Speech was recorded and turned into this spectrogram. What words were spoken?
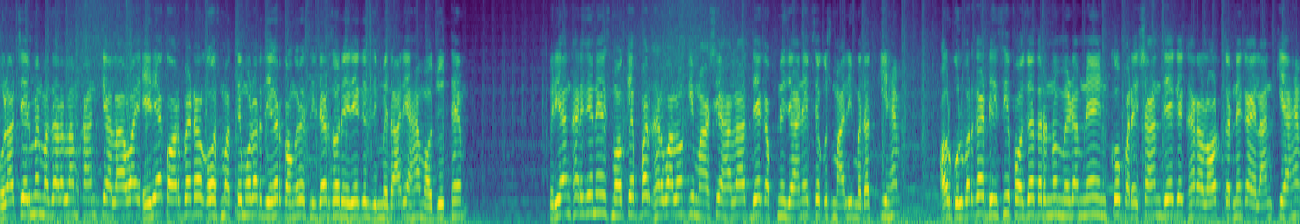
HUDA chairman Mazhar Alam Khan के अलावा एरिया कॉर्पोरेटर गौस मत्तेमोड़ और दीगर कांग्रेस लीडर्स और एरिया के जिम्मेदार यहाँ मौजूद थे। प्रियांक खड़गे ने इस मौके पर घर वालों की माशी हालात देख अपनी जानब से कुछ माली मदद की है। और गुलबर्गा डीसी फौजा तरन्नुम मैडम ने इनको परेशान दे के घर अलॉट करने का ऐलान किया है।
